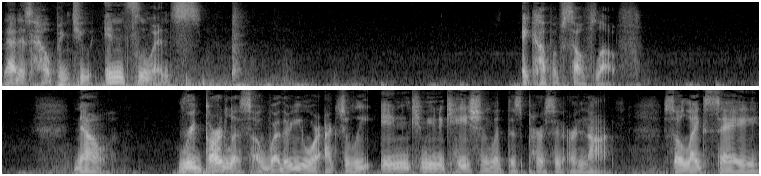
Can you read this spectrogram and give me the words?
that is helping to influence a cup of self love. Now, regardless of whether you are actually in communication with this person or not. So, like, say,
